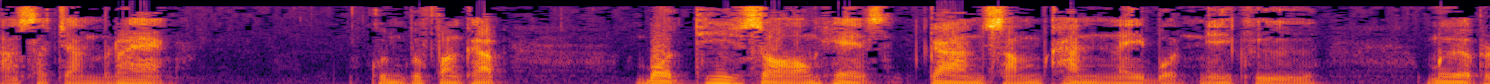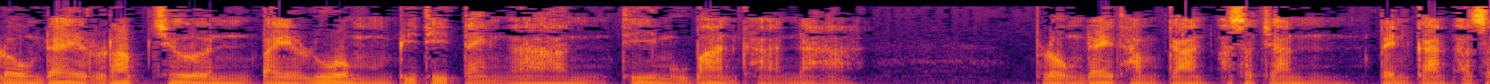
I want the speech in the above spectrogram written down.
อัศจรรย์แรก คุณผู้ฟังครับ บทที่สองเหตุการสำคัญในบทนี้คือ เมื่อพระองค์ได้รับเชิญไปร่วมพิธีแต่งงานที่หมู่บ้านคานา พระองค์ได้ทำการอัศจรรย์เป็นการอัศ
